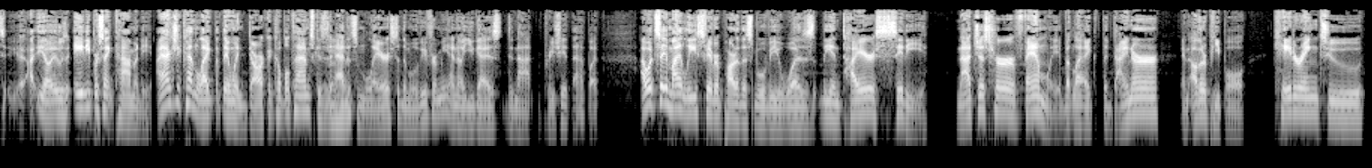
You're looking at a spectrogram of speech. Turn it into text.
to, uh, you know, it was eighty percent comedy. I actually kind of liked that they went dark a couple times because it Mm-hmm. added some layers to the movie for me. I know you guys did not appreciate that, but I would say my least favorite part of this movie was the entire city, not just her family, but like the diner and other people catering to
